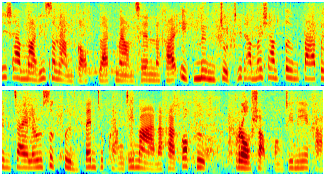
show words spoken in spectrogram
ที่ชามมาที่สนามกอล์ฟ Black Mountain นะคะ อีกหนึ่งจุดที่ทำให้ชามตื่นตาตื่นใจ และรู้สึกตื่นเต้นทุกครั้งที่มานะคะ ก็คือโปรช็อปของที่นี่ค่ะ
